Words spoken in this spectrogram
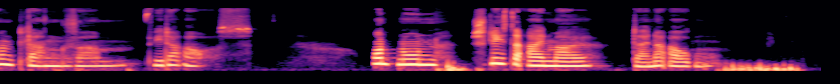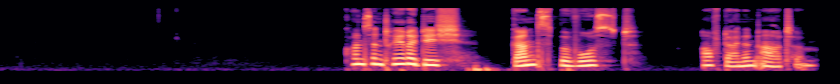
Und langsam wieder aus. Und nun schließe einmal deine Augen. Konzentriere dich ganz bewusst auf deinen Atem.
